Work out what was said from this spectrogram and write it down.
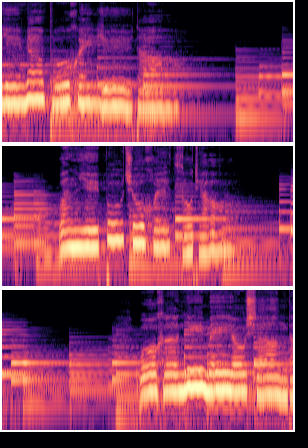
一秒不会遇到。晚一步就会走掉。我和你没有想到，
